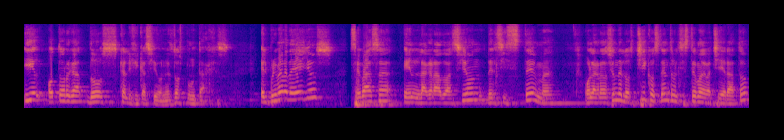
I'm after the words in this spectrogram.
y otorga dos calificaciones, dos puntajes. El primero de ellos se basa en la graduación del sistema o la graduación de los chicos dentro del sistema de bachillerato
